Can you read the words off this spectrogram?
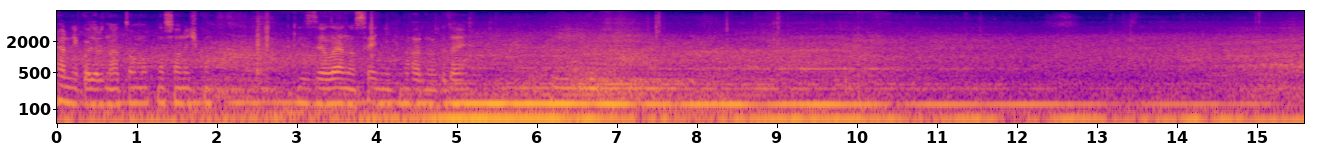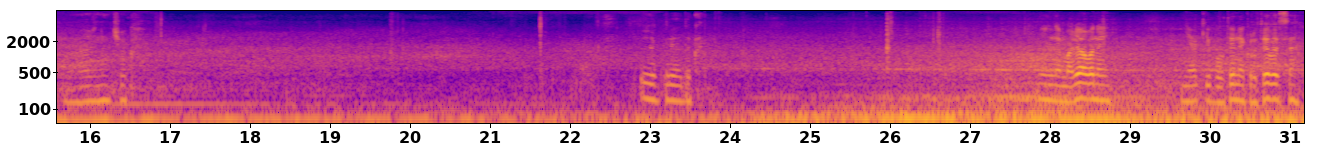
Гарний колір на тому, на сонечку. Зелено-синій, гарно виглядає. Багажничок. Дуже порядок. Він не мальований, ніякі болти не крутилися.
